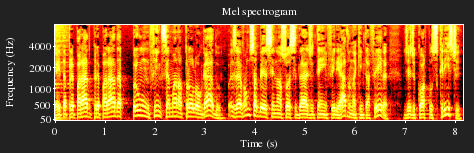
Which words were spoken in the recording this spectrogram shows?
E aí, está preparado, preparada para um fim de semana prolongado? Pois é, vamos saber se na sua cidade tem feriado na quinta-feira, dia de Corpus Christi.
